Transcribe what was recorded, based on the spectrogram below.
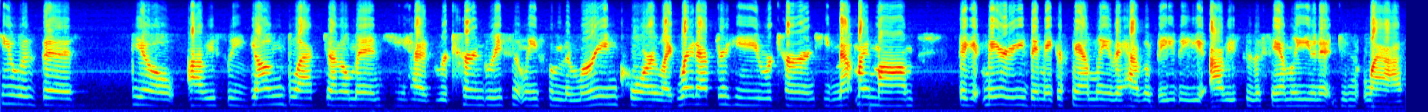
he was this, you know, obviously young black gentleman. He had returned recently from the Marine Corps. Like right after he returned, he met my mom. They get married. They make a family. They have a baby. Obviously, the family unit didn't last.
